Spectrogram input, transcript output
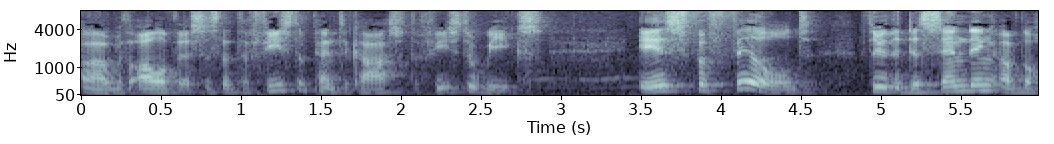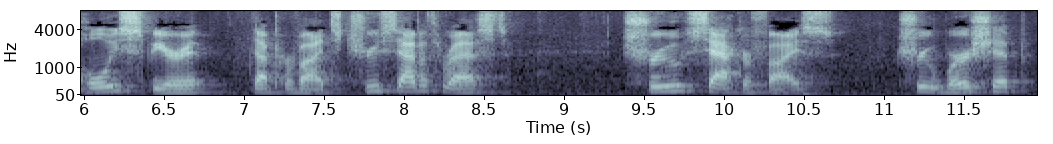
uh, with all of this is that the Feast of Pentecost, the Feast of Weeks, is fulfilled through the descending of the Holy Spirit that provides true Sabbath rest, true sacrifice, true worship,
